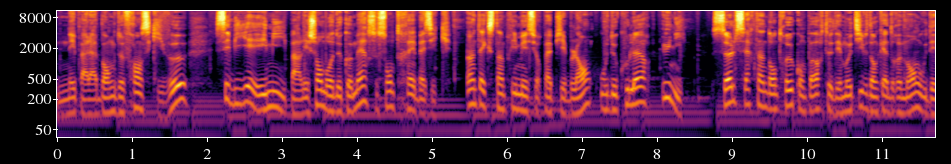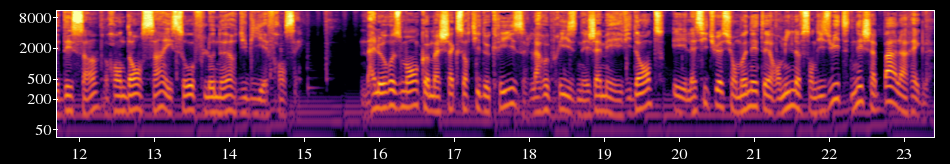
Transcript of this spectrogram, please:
n'est pas la Banque de France qui veut, ces billets émis par les chambres de commerce sont très basiques. Un texte imprimé sur papier blanc ou de couleur unie. Seuls certains d'entre eux comportent des motifs d'encadrement ou des dessins rendant sain et sauf l'honneur du billet français. Malheureusement, comme à chaque sortie de crise, la reprise n'est jamais évidente et la situation monétaire en 1918 n'échappe pas à la règle.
